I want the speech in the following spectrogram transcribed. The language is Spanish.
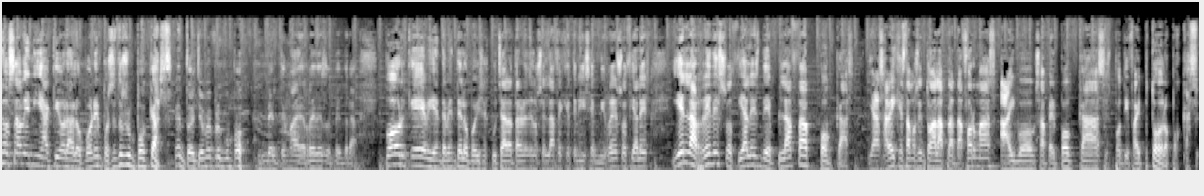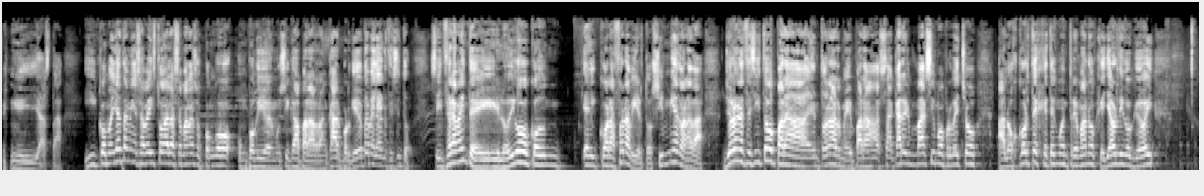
no sabe ni a qué hora lo ponen, pues esto es un podcast, entonces yo me preocupo del tema de redes, etcétera. Porque evidentemente lo podéis escuchar a través de los enlaces que tenéis en mis redes sociales y en las redes sociales de Plaza Podcast. Ya sabéis que estamos en todas las plataformas, iBox, Apple Podcasts, Spotify, todos los podcasts y ya está. Y como ya también sabéis, todas las semanas os pongo un poquillo de música para arrancar, porque yo también la necesito. Sinceramente, y lo digo con el corazón abierto, sin miedo a nada. Yo lo necesito para entonarme, para sacar el máximo provecho a los cortes que tengo entre manos, que ya os digo que hoy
